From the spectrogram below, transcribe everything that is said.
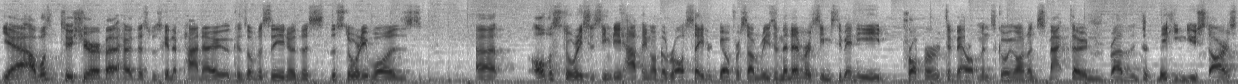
Yeah, I wasn't too sure about how this was going to pan out because obviously, you know, this the story was uh, all the stories just seem to be happening on the Raw side as well for some reason. There never seems to be any proper developments going on on SmackDown rather than just making new stars.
